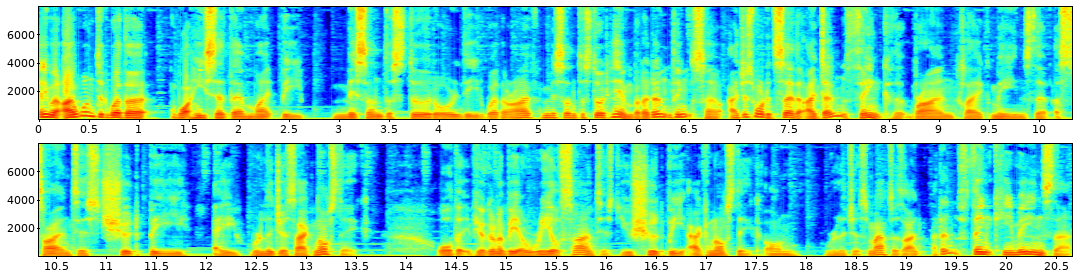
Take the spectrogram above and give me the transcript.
anyway, I wondered whether what he said there might be misunderstood or indeed whether I've misunderstood him, but I don't think so. I just wanted to say that I don't think that Brian Clegg means that a scientist should be a religious agnostic, or that if you're going to be a real scientist, you should be agnostic on religious matters. I, I don't think he means that.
